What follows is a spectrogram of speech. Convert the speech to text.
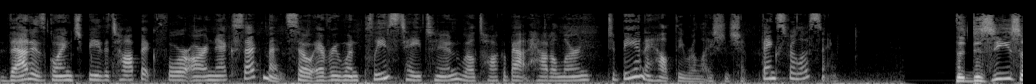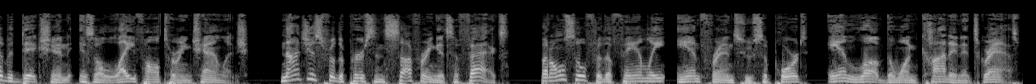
that is going to be the topic for our next segment. So, everyone, please stay tuned. We'll talk about how to learn to be in a healthy relationship. Thanks for listening. The disease of addiction is a life altering challenge, not just for the person suffering its effects, but also for the family and friends who support and love the one caught in its grasp.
